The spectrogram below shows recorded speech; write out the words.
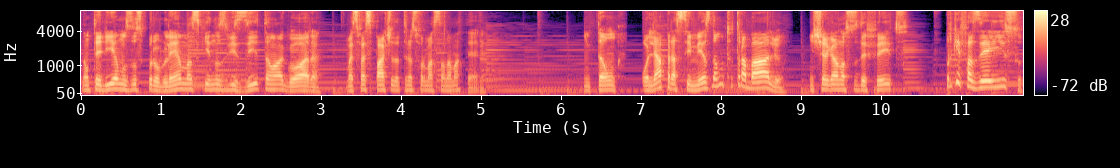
não teríamos os problemas que nos visitam agora, mas faz parte da transformação da matéria. Então, olhar para si mesmo dá muito trabalho, enxergar nossos defeitos, por que fazer isso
